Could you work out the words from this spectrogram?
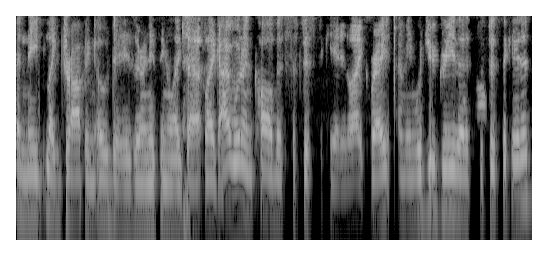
innate like dropping O days or anything like that. Like I wouldn't call this sophisticated. Like, right? I mean, would you agree that it's sophisticated?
